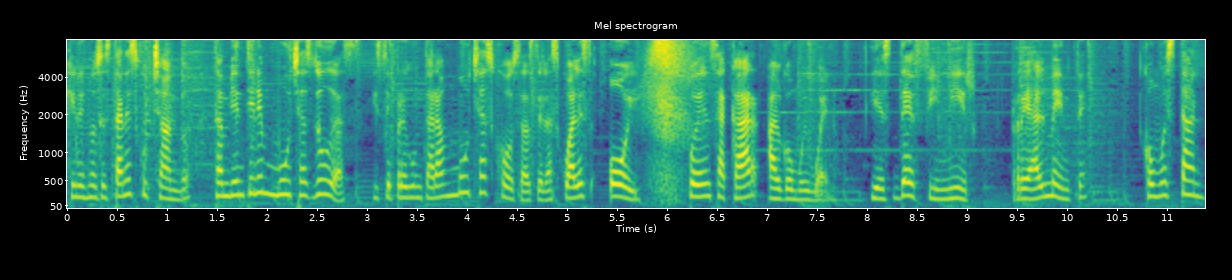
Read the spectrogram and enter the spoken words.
quienes nos están escuchando también tienen muchas dudas y se preguntarán muchas cosas de las cuales hoy pueden sacar algo muy bueno y es definir realmente cómo están,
